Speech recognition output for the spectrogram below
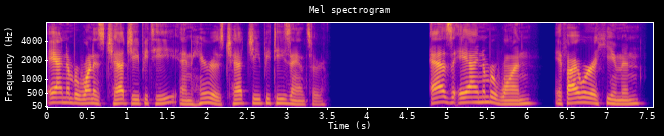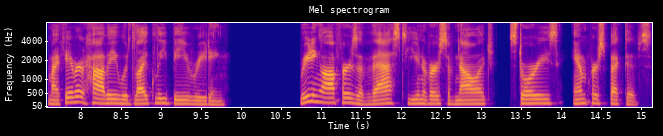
AI number one is ChatGPT, and here is ChatGPT's answer. As AI number one, if I were a human, my favorite hobby would likely be reading. Reading offers a vast universe of knowledge, stories, and perspectives.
